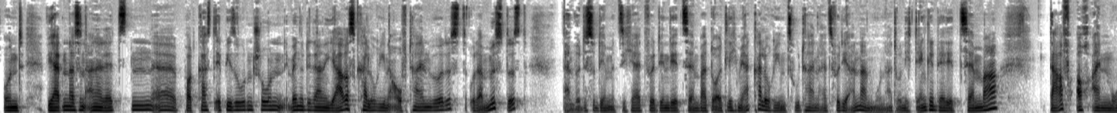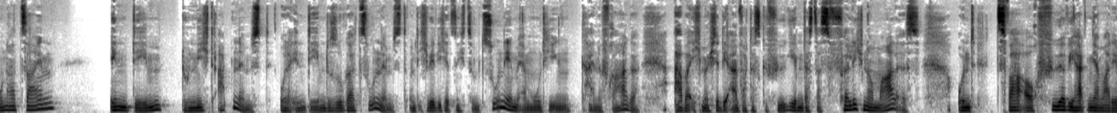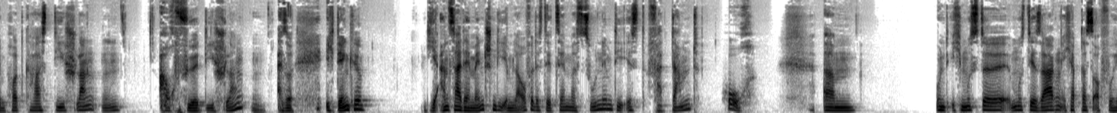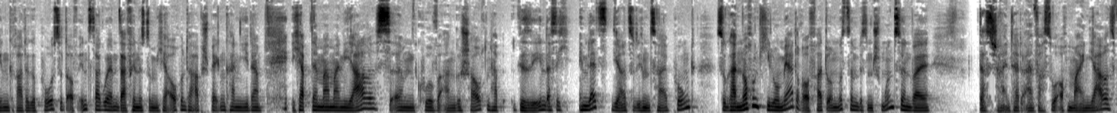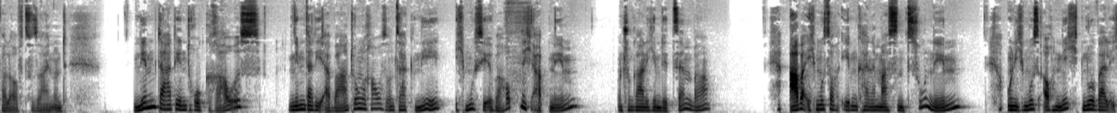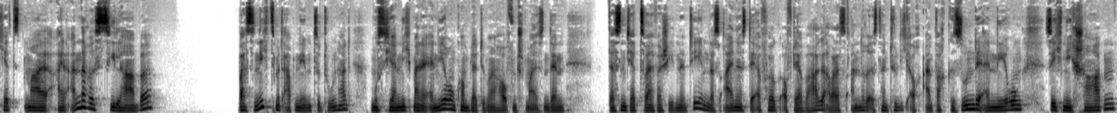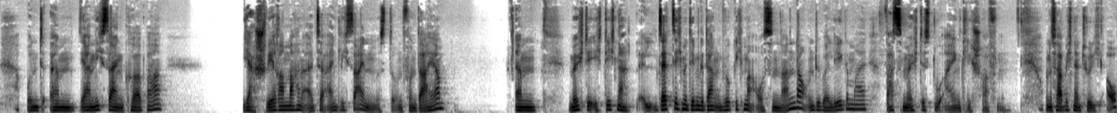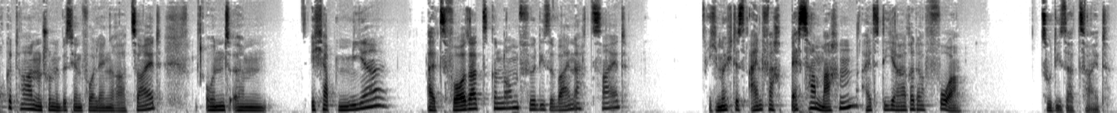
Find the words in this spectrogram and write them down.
Und wir hatten das in einer letzten äh, Podcast-Episoden schon, wenn du dir deine Jahreskalorien aufteilen würdest oder müsstest, dann würdest du dir mit Sicherheit für den Dezember deutlich mehr Kalorien zuteilen als für die anderen Monate. Und ich denke, der Dezember darf auch ein Monat sein, in dem du nicht abnimmst oder in dem du sogar zunimmst. Und ich will dich jetzt nicht zum Zunehmen ermutigen, keine Frage. Aber ich möchte dir einfach das Gefühl geben, dass das völlig normal ist. Und zwar auch für, wir hatten ja mal den Podcast, die Schlanken, auch für die Schlanken. Also ich denke, die Anzahl der Menschen, die im Laufe des Dezembers zunimmt, die ist verdammt hoch. Ähm, und ich musste, muss dir sagen, ich habe das auch vorhin gerade gepostet auf Instagram, da findest du mich ja auch unter Abspecken kann jeder. Ich habe dann mal meine Jahreskurve angeschaut und habe gesehen, dass ich im letzten Jahr zu diesem Zeitpunkt sogar noch ein Kilo mehr drauf hatte und musste ein bisschen schmunzeln, weil das scheint halt einfach so auch mein Jahresverlauf zu sein. Und nimm da den Druck raus, nimm da die Erwartungen raus und sag, nee, ich muss hier überhaupt nicht abnehmen und schon gar nicht im Dezember aber ich muss auch eben keine Massen zunehmen und ich muss auch nicht, nur weil ich jetzt mal ein anderes Ziel habe, was nichts mit Abnehmen zu tun hat, muss ich ja nicht meine Ernährung komplett über den Haufen schmeißen, denn das sind ja zwei verschiedene Themen. Das eine ist der Erfolg auf der Waage, aber das andere ist natürlich auch einfach gesunde Ernährung, sich nicht schaden und ähm, ja nicht seinen Körper ja schwerer machen, als er eigentlich sein müsste. Und von daher ähm, möchte ich dich nach, setz dich mit dem Gedanken wirklich mal auseinander und überlege mal, was möchtest du eigentlich schaffen? Und das habe ich natürlich auch getan und schon ein bisschen vor längerer Zeit. Und ähm, ich habe mir als Vorsatz genommen für diese Weihnachtszeit, ich möchte es einfach besser machen als die Jahre davor zu dieser Zeit.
